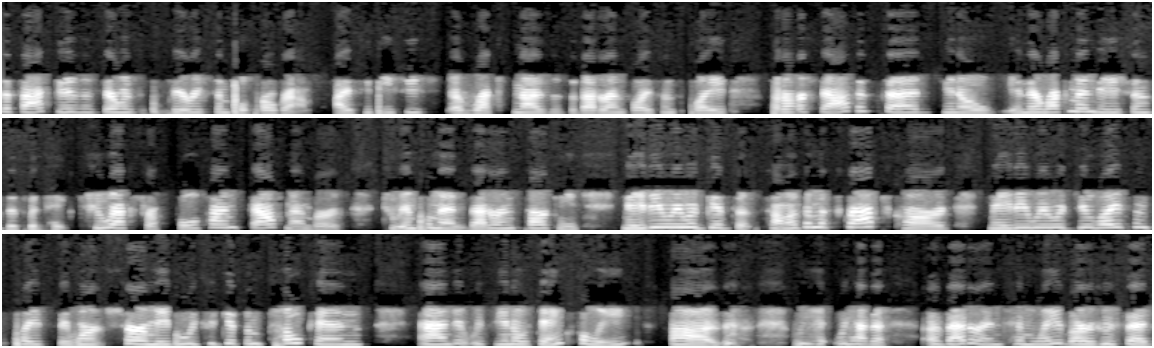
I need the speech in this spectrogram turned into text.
the fact is, is there was a very simple program. ICBC recognizes the veterans license plate, but our staff had said, you know, in their recommendations, this would take two extra full-time staff members to implement veterans parking. Maybe we would give some of them a scratch card. Maybe we would do license plates. They weren't sure. Maybe we could give them tokens. And it was, you know, thankfully, uh, we we had a, a veteran, Tim Laidler, who said,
